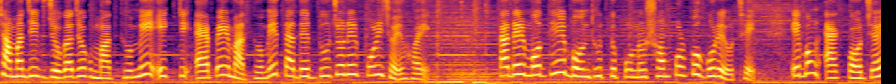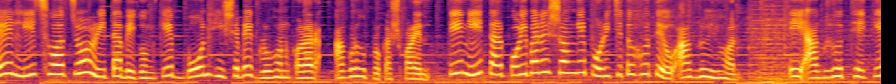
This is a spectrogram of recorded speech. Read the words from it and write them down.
সামাজিক যোগাযোগ মাধ্যমে একটি অ্যাপের মাধ্যমে তাদের দুজনের পরিচয় হয়। তাদের মধ্যে বন্ধুত্বপূর্ণ সম্পর্ক গড়ে ওঠে এবং এক পর্যায়ে লি ছোয়াচো রীতা বেগমকে বোন হিসেবে গ্রহণ করার আগ্রহ প্রকাশ করেন। তিনি তার পরিবারের সঙ্গে পরিচিত হতেও আগ্রহী হন। এই আগ্রহ থেকে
